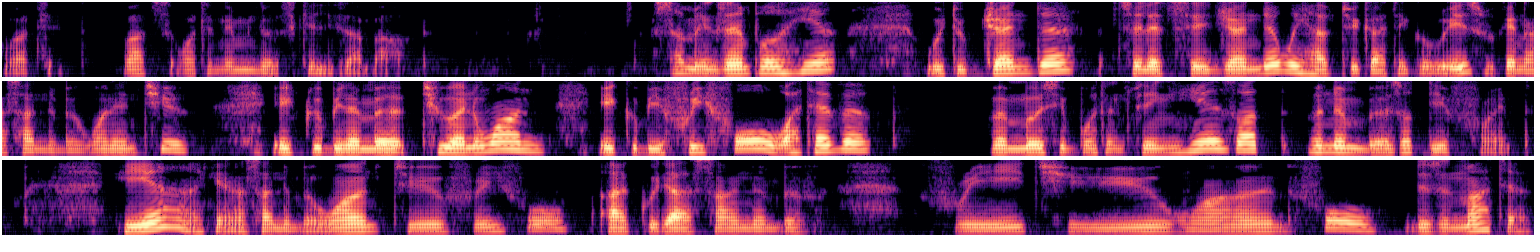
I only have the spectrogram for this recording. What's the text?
That's it. That's what a nominal scale is about. Some example here, we took gender. So let's say gender, we have two categories. We can assign number one and two. It could be number two and one. It could be three, four, whatever. The most important thing here is that the numbers are different. Here, I can assign number one, two, three, four. I could assign number three, two, one, four. Doesn't matter.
